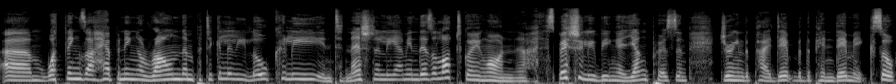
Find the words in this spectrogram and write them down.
um, what things are happening around them, particularly locally, internationally? I mean, there's a lot going on, especially being a young person during the, the pandemic. So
